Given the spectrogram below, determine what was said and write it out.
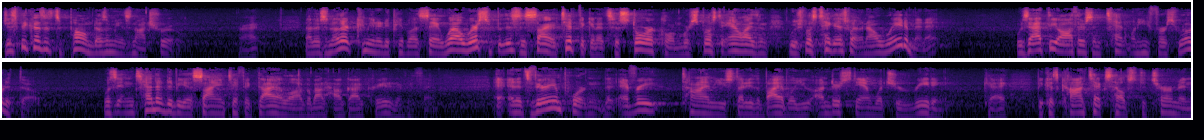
Just because it's a poem doesn't mean it's not true. Right? Now, there's another community of people that say, well, we're, this is scientific and it's historical and we're supposed to analyze and we're supposed to take it this way. Now, wait a minute. Was that the author's intent when he first wrote it, though? Was intended to be a scientific dialogue about how God created everything? And it's very important that every time you study the Bible, you understand what you're reading, okay? Because context helps determine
